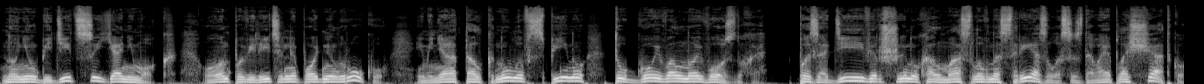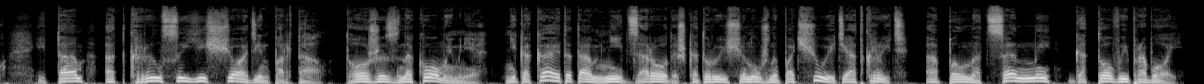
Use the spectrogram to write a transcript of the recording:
но не убедиться я не мог. Он повелительно поднял руку, и меня оттолкнуло в спину тугой волной воздуха. Позади вершину холма словно срезало, создавая площадку, и там открылся еще один портал, тоже знакомый мне. Не какая-то там нить зародыш, которую еще нужно почуять и открыть, а полноценный готовый пробой.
